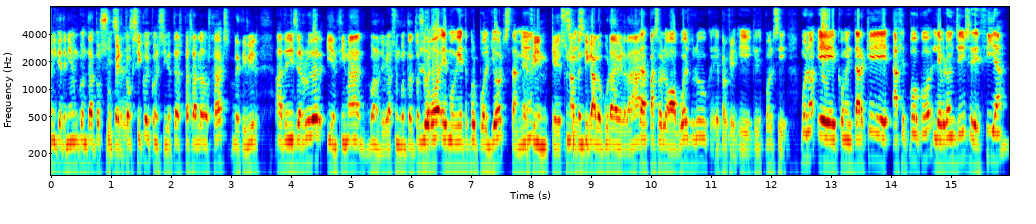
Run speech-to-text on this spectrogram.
Anthony, que tenía un contrato súper es. tóxico y consiguió traspasarlo a los hacks, recibir a Dennis de Ruder y encima, bueno, librarse un contrato. Luego el movimiento por Paul George también. En fin, que es una auténtica locura de verdad. Traspasó luego a Westbrook eh, porque- fin. y Chris Paul, sí. Bueno, eh, comentar que hace poco LeBron James se decía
